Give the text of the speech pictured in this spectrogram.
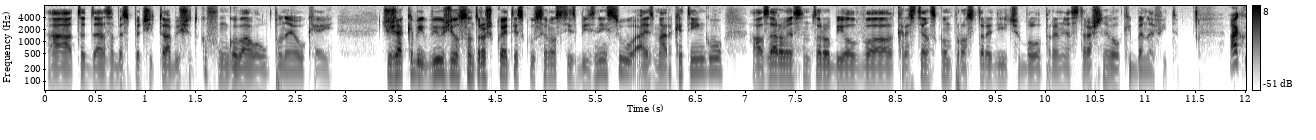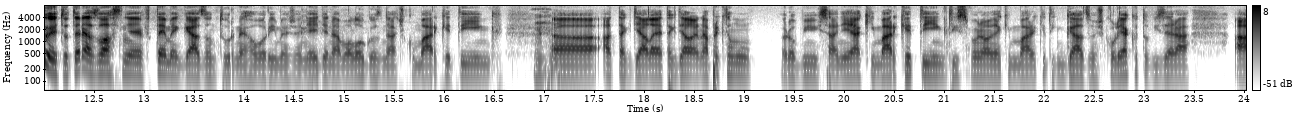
a teda zabezpečiť to, aby všetko fungovalo úplne OK. Čiže akoby využil som trošku aj tie skúsenosti z biznisu, aj z marketingu, ale zároveň som to robil v kresťanskom prostredí, čo bolo pre mňa strašne veľký benefit. Ako je to teraz vlastne v téme Gazon Turné hovoríme, že nejde nám o logo, značku, marketing uh-huh. uh, a tak ďalej a tak ďalej. Napriek tomu robí sa nejaký marketing, ty si spomínal nejaký marketing Gazon školy, ako to vyzerá a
